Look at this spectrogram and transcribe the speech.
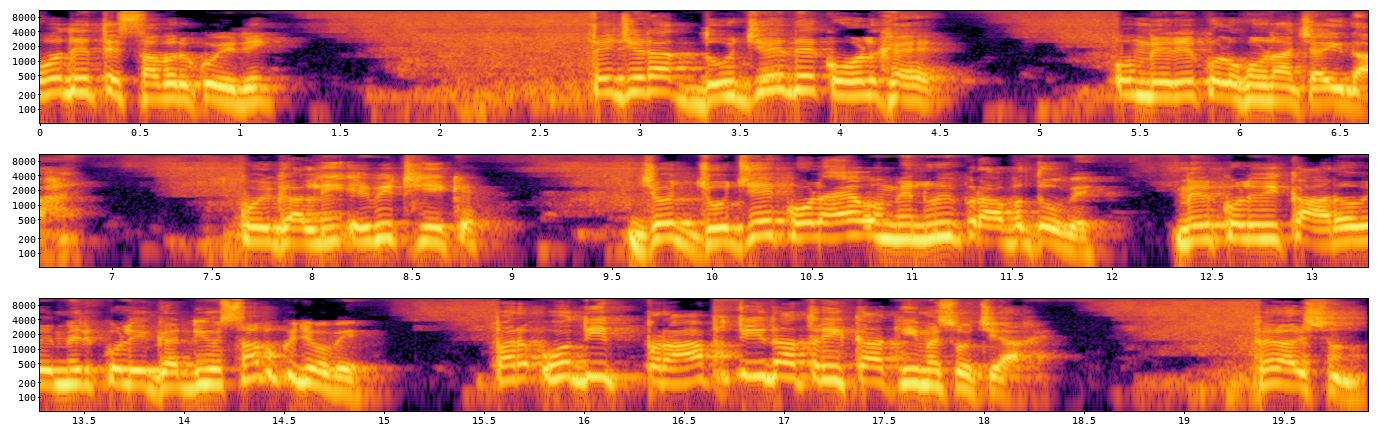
ਉਹਦੇ ਤੇ ਸਬਰ ਕੋਈ ਨਹੀਂ। ਤੇ ਜਿਹੜਾ ਦੂਜੇ ਦੇ ਕੋਲ ਹੈ, ਉਹ ਮੇਰੇ ਕੋਲ ਹੋਣਾ ਚਾਹੀਦਾ ਹੈ। ਕੋਈ ਗੱਲ ਨਹੀਂ, ਇਹ ਵੀ ਠੀਕ ਹੈ। ਜੋ ਦੂਜੇ ਕੋਲ ਹੈ, ਉਹ ਮੈਨੂੰ ਵੀ ਪ੍ਰਾਪਤ ਹੋਵੇ। ਮੇਰੇ ਕੋਲ ਵੀ ਘਰ ਹੋਵੇ, ਮੇਰੇ ਕੋਲ ਵੀ ਗੱਡੀ ਹੋਵੇ, ਸਭ ਕੁਝ ਹੋਵੇ। ਪਰ ਉਹਦੀ ਪ੍ਰਾਪਤੀ ਦਾ ਤਰੀਕਾ ਕੀ ਮੈਂ ਸੋਚਿਆ ਹੈ? ਫਿਰ ਅਲ ਸੁਣੋ।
